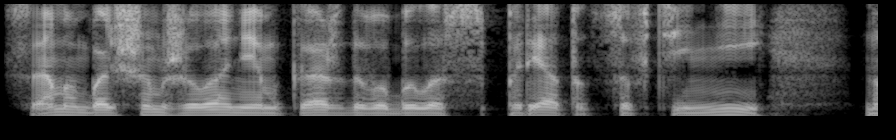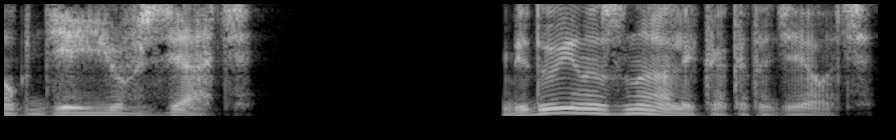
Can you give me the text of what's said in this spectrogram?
Самым большим желанием каждого было спрятаться в тени, но где ее взять? Бедуины знали, как это делать.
